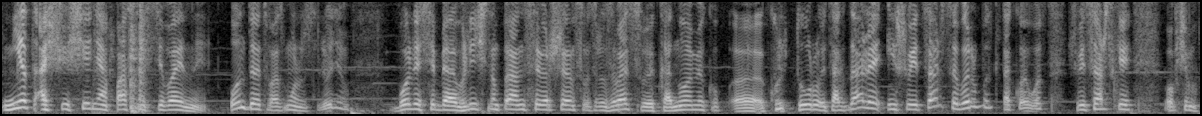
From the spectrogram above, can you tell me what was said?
нет ощущения опасности войны. Он дает возможность людям более себя в личном плане совершенствовать, развивать свою экономику, э, культуру и так далее. И швейцарцы выработали такой вот швейцарский, в общем,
